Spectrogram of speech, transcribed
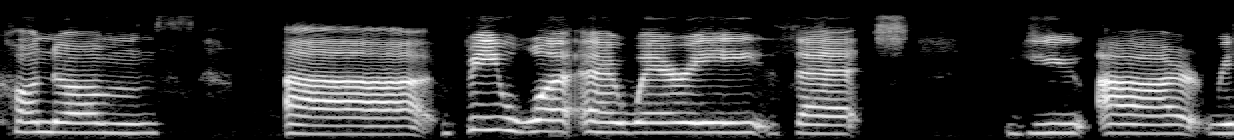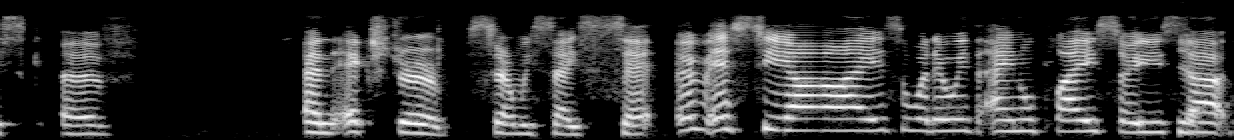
condoms. Uh, be wa- uh, wary that you are risk of an extra, shall we say, set of STIs or whatever with anal play. So you Yeah. start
